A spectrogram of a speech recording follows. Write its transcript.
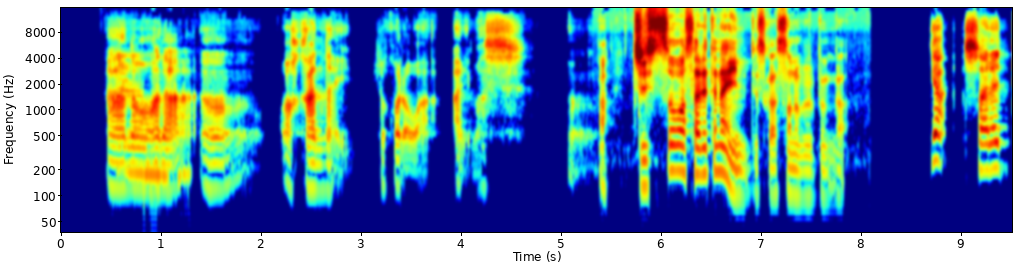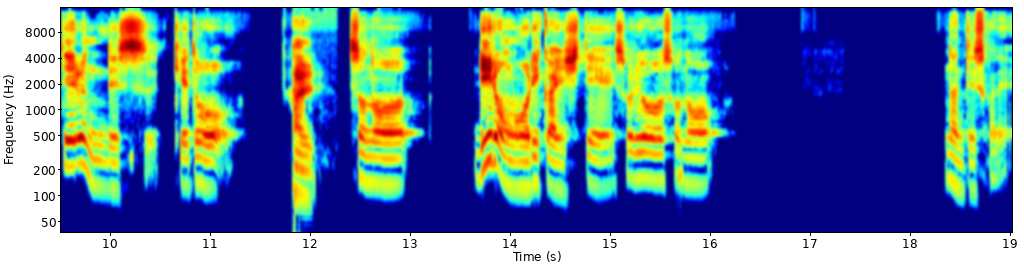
あのうんまだ、うん、分かんないところはあります。うん、あ実装はされてないんですか？その部分が。いやされてるんですけどはい。その理論を理解してそれをその何ですかね、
